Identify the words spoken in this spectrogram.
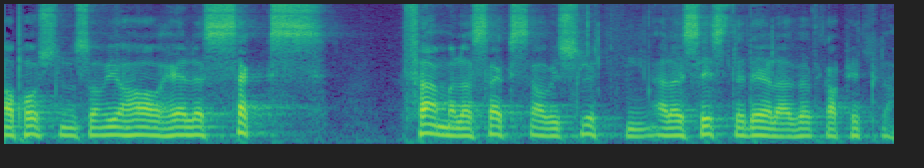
apostelen som vi har hele seks, fem eller seks av i slutten, eller i siste del av dette kapitlet.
